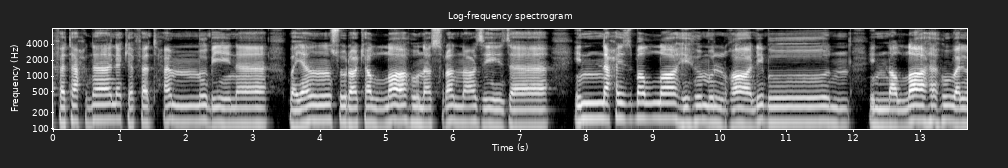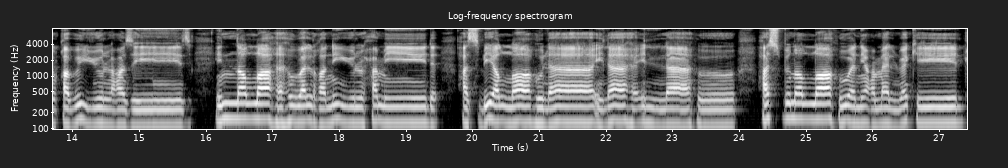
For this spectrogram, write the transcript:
فتحنا لك فتحا مبينا. وينصرك الله نصرا عزيزا. إن حزب الله هم الغالبون إن الله هو القوي العزيز إن الله هو الغني الحميد حسبي الله لا إله إلا هو حسبنا الله ونعم الوكيل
